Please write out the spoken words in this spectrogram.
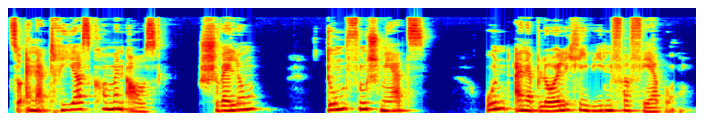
zu einer Trias kommen aus Schwellung, dumpfem Schmerz und einer bläulich-lividen Verfärbung.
